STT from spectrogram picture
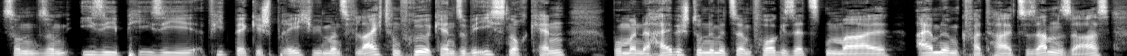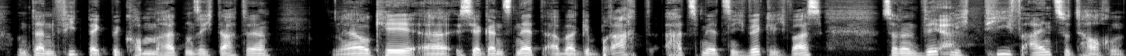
so ein, so ein easy peasy Feedback-Gespräch, wie man es vielleicht von früher kennt, so wie ich es noch kenne, wo man eine halbe Stunde mit seinem Vorgesetzten mal einmal im Quartal zusammensaß und dann Feedback bekommen hat und sich dachte, ja, okay, äh, ist ja ganz nett, aber gebracht hat es mir jetzt nicht wirklich was, sondern wirklich ja. tief einzutauchen,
